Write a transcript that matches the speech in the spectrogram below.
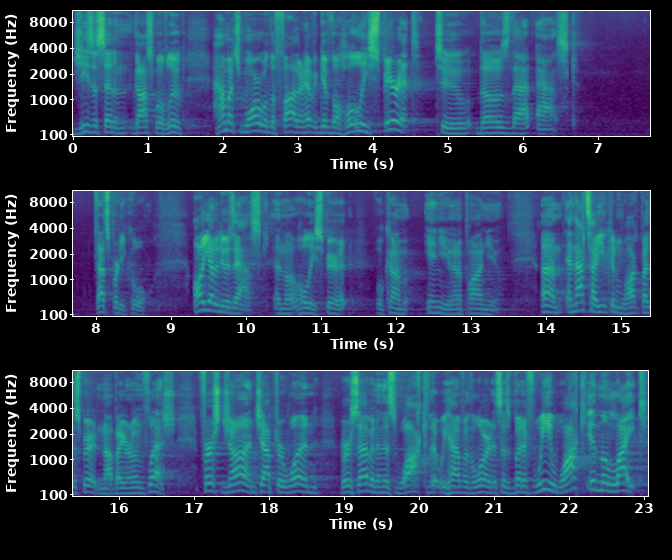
Jesus said in the Gospel of Luke, How much more will the Father in heaven give the Holy Spirit to those that ask? That's pretty cool. All you got to do is ask, and the Holy Spirit will come in you and upon you. Um, and that's how you can walk by the Spirit and not by your own flesh. First John chapter 1, verse 7, in this walk that we have with the Lord, it says, But if we walk in the light,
